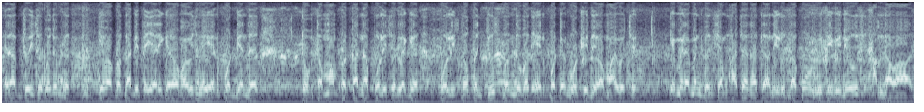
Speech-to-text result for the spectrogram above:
ત્યારે આપ જોઈ શકો છો કે કેવા પ્રકારની તૈયારી કરવામાં આવી છે અને એરપોર્ટની અંદર તો તમામ પ્રકારના પોલીસ એટલે કે પોલીસનો પણ ચુસ્ત બંદોબસ્ત એરપોર્ટે ગોઠવી દેવામાં આવ્યો છે. કેમેરામેન ઘનશ્યામ ખાચા સાથે અનિરુદ્ધ નકુમ, વીટીવી ન્યૂઝ, અમદાવાદ.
